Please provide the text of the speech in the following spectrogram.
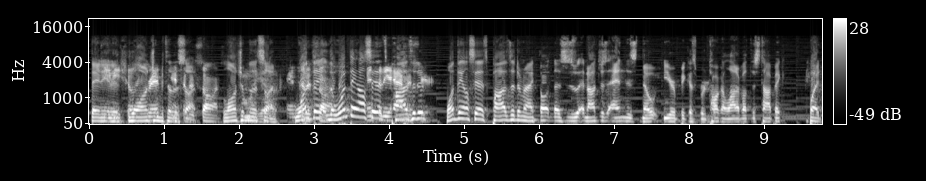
They TV need to launch him script into the into sun. the sun. Launch him Oh into the my sun. Into One the thing, sun. the one thing I'll say Into that's positive. atmosphere. One thing I'll say that's positive, and I thought this is, and I'll just end this note here because we're talking a lot about this topic. But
